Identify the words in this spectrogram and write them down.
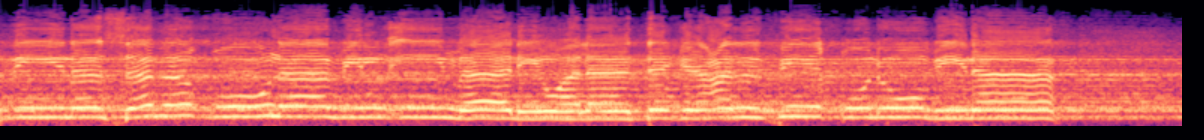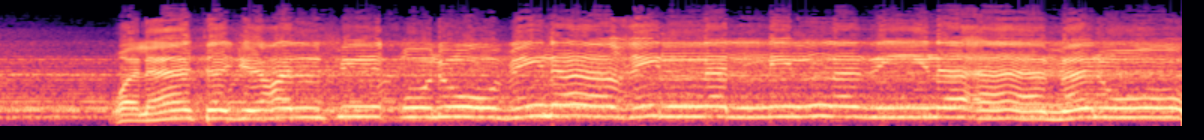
الذين سبقونا بالإيمان ولا تجعل في قلوبنا ولا تجعل في قلوبنا غلا للذين آمنوا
